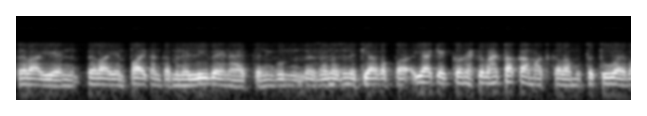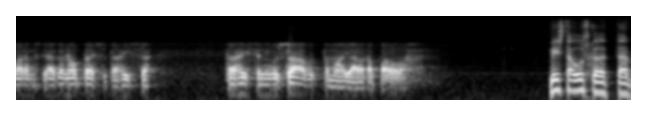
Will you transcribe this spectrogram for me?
pelaajien, pelaajien paikantaminen livenä, että niin kuin sanoisin, että jalkapa- jääkiekko on ehkä vähän takamatkalla, mutta tulee varmasti aika nopeassa tahissa, tahissa niin kuin saavuttamaan jalkapalloa. Mistä uskot, että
